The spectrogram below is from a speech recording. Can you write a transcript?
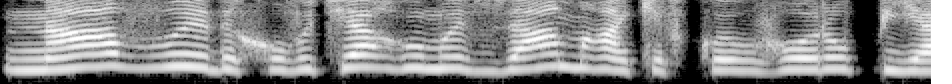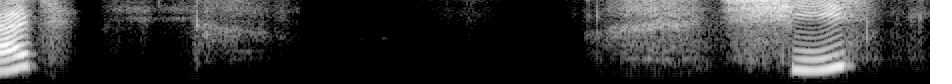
На видиху витягуємось за маківкою вгору. П'ять шість,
